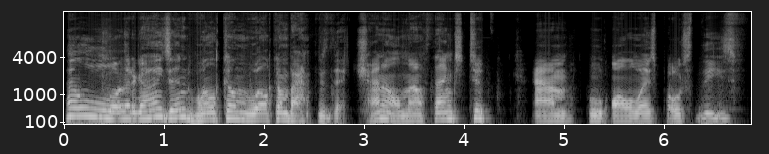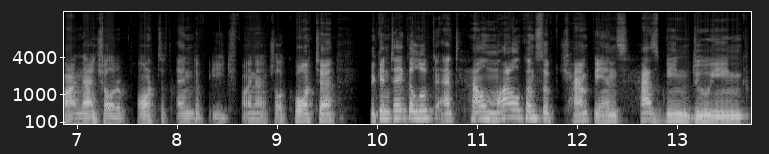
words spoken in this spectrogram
Hello there guys and welcome, welcome back to the channel. Now thanks to Kam who always posts these financial reports at the end of each financial quarter, we can take a look at how Marvel Contest of Champions has been doing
